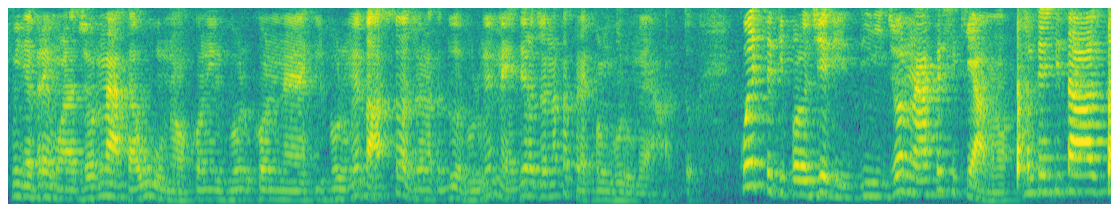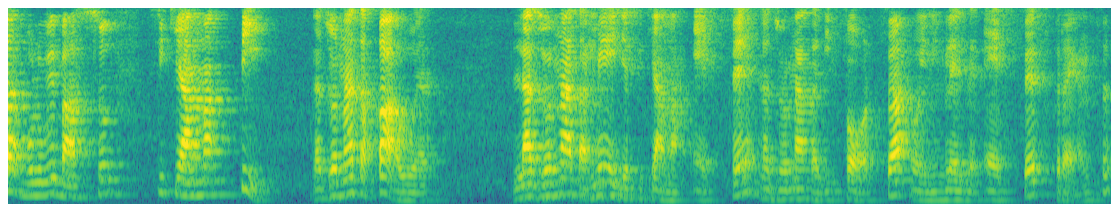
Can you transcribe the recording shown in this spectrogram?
quindi avremo la giornata 1 con il, vol con eh, il volume basso, la giornata 2 volume medio e la giornata 3 con volume alto. Queste tipologie di, di giornate si chiamano intensità alta, volume basso, si chiama P, la giornata power, la giornata media si chiama F, la giornata di forza o in inglese S, strength,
